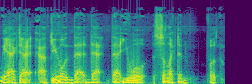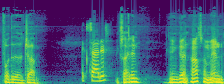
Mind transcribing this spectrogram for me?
react after you heard that that that you were selected for for the job? Excited. Excited? Okay, good, awesome. And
